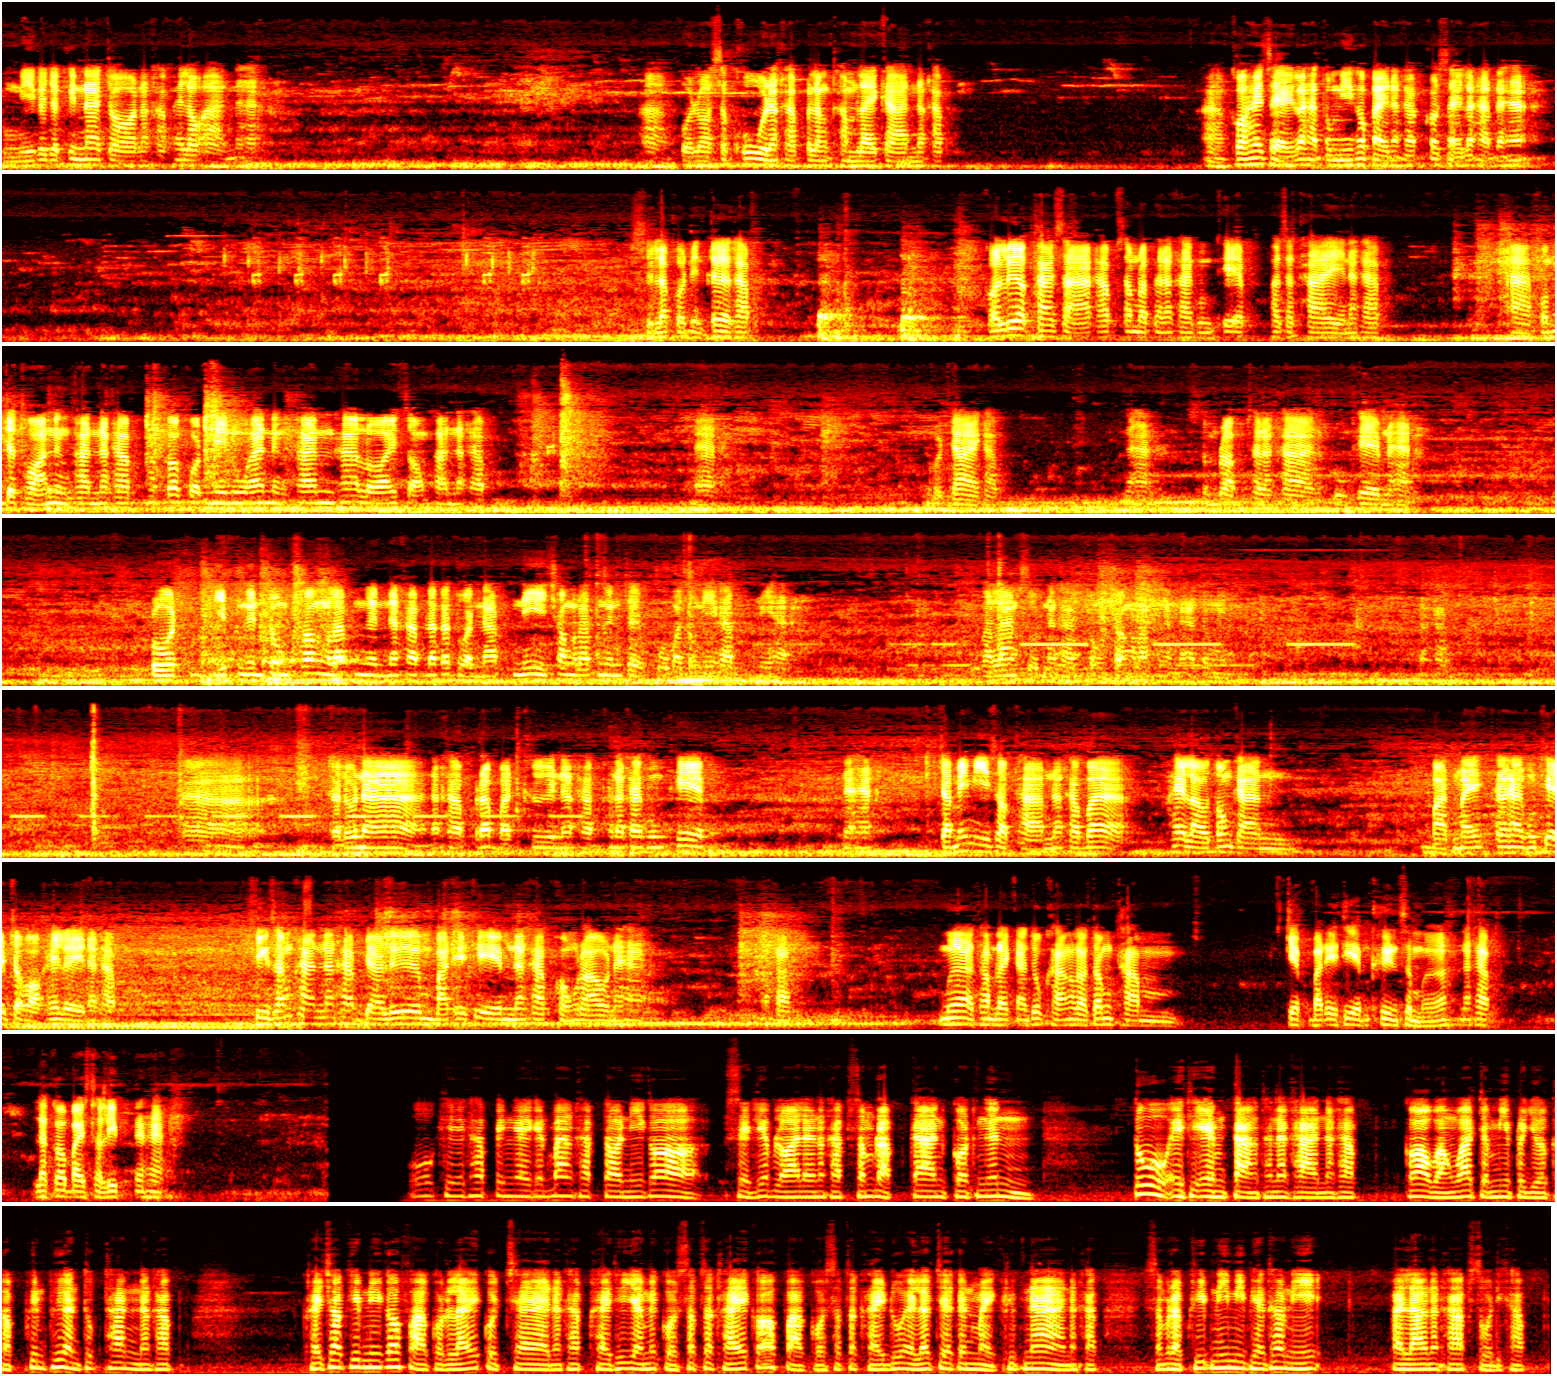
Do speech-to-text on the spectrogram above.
ตรงนี้ก็จะขึ้นหน้าจอนะครับ ให้เราอ่านนะฮะอ่ากดรอสักครู่นะครับกำลังทำรายการนะครับ อ่า ก็ให้ใส่รหัสตรงนี้เข้าไปนะครับ ก็ใส่รหัสนะฮะเสร็จแล้วกด enter ครับ ก็เลือกภาษาครับสำหรับธนาคารกรุงเทพภาษาไทยนะครับอ่าผมจะถอนหนึ่งพันนะครับ แล้วก็กดเมนูฮะหนึ่งพันห้าร้อยสองพันนะครับนะ กดได้ครับนะฮะสำหรับธนาคารกรุงเทพนะฮะโปรดหยิบเงินตรงช่องรับเงินนะครับ แล้วก็ตรวจนับนี่ช่องรับเงินจะโผล่มาตรงนี้ครับนี่ฮะมาล่างสุดนะครับ ตรงช่องรับเงินนะตรงนี้นะครับอ่ากรุณานะครับ รับบัตรคืนนะครับ ธนาคารกรุงเทพนะฮะจะไม่มีสอบถามนะครับว่าให้เราต้องการบัตรไหมธนาคารกรุงเทพจะออกให้เลยนะครับ สิ่งสำคัญนะครับ อย่าลืมบัตร ATM นะครับของเรานะฮะนะครับ เมื่อทำรายการทุกครั้งเราต้องทำเก็บบัตร ATM คืนเสมอนะครับ แล้วก็ใบสลิปนะฮะโอเคครับ เป็นไงกันบ้างครับ ตอนนี้ก็เสร็จเรียบร้อยแล้วนะครับสำหรับการกดเงินตู้ ATM ต่างธนาคารนะครับ ก็หวังว่าจะมีประโยชน์กับเพื่อนๆทุกท่านนะครับ ใครชอบคลิปนี้ก็ฝากกดไลค์กดแชร์นะครับ ใครที่ยังไม่กด Subscribe ก็ฝากกด Subscribe ด้วย แล้วเจอกันใหม่คลิปหน้านะครับสำหรับคลิปนี้มีเพียงเท่านี้ ไปแล้วนะครับ สวัสดีครับ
